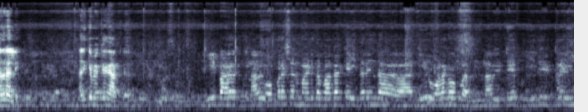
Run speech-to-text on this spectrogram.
ಅದರಲ್ಲಿ. ಅದಕ್ಕೆ ಬೇಕಾಗಿ ಹಾಕ್ತೇವೆ. ಈ ಭಾಗ ನಾವು ಆಪರೇಷನ್ ಮಾಡಿದ ಭಾಗಕ್ಕೆ ಇದರಿಂದ ನೀರು ಒಳಗೆ ಹೋಗ್ಬಾರ್ದು. ನಾವು ಈ ಟೇಪ್ ಇದು ಇಟ್ಟರೆ ಈ,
